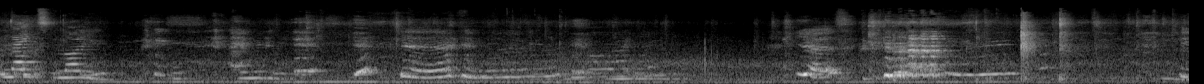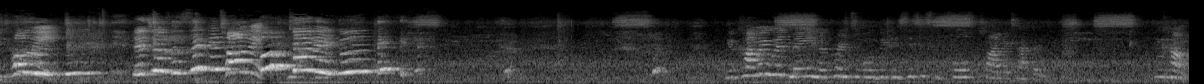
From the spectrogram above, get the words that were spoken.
took lolly? Yes. Tommy. Took the second Tommy. Oh, Tommy. You're coming with me and the principal because this is the fourth time it's happened. Come.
